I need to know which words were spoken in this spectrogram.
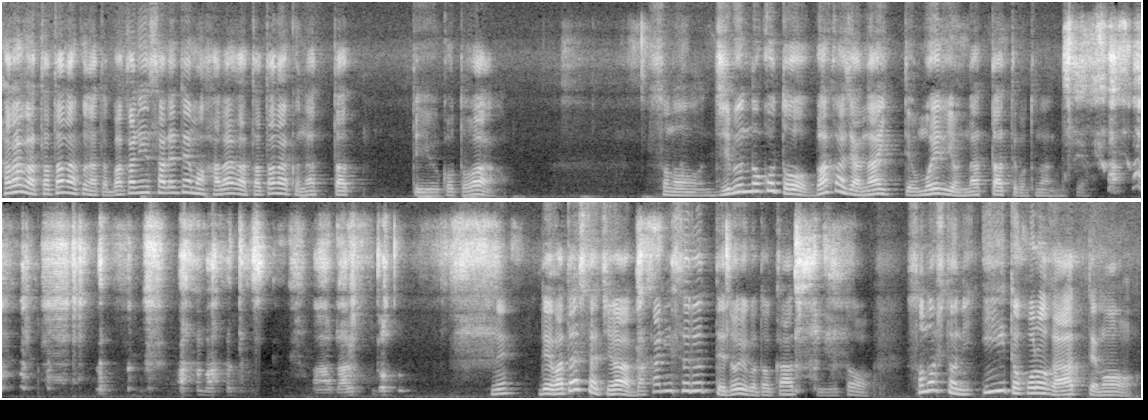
腹が立たなくなったバカにされても腹が立たなくなったっていうことはその自分のことをバカじゃないって思えるようになったってことなんですよ。あなるほどね、で私たちはバカにするってどういうことかっていうとその人にいいところがあっても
